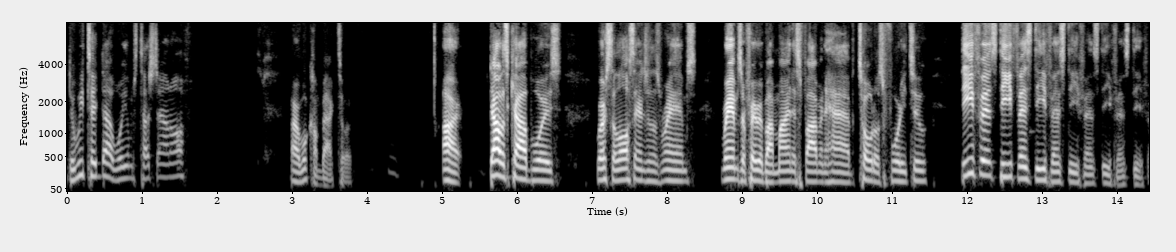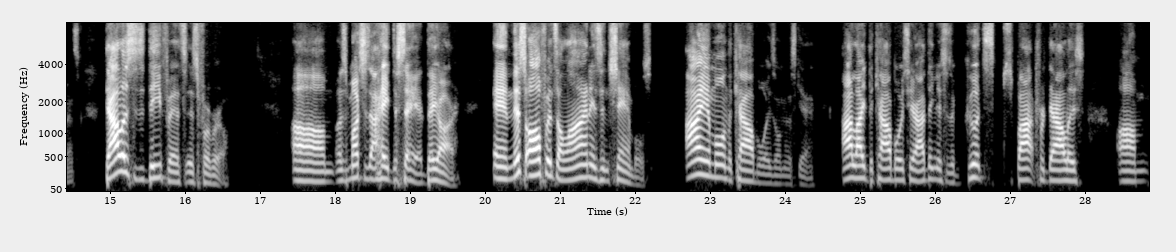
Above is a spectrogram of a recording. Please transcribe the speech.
Did we take that Williams touchdown off? All right, we'll come back to it. All right, Dallas Cowboys versus the Los Angeles Rams. Rams are favored by minus five and a half. Totals 42. Defense, defense, defense, defense, defense, defense. Dallas's defense is for real. Um, as much as I hate to say it, they are. And this offensive line is in shambles. I am on the Cowboys on this game. I like the Cowboys here. I think this is a good spot for Dallas. Um,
